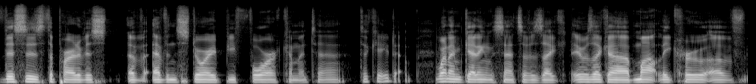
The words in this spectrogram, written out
this is the part of his of Evan's story before coming to to K Dub. What I'm getting the sense of is like it was like a motley crew of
